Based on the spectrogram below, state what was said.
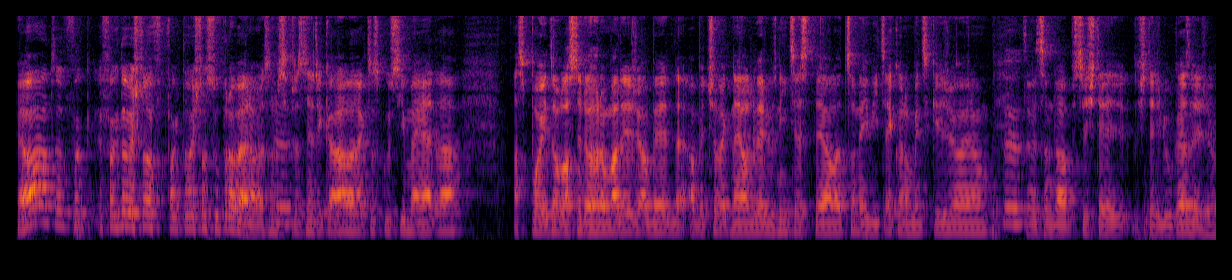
Jo, to fakt, fakt to vyšlo, fakt to vyšlo superové, no. Já jsem si Mm. přesně říkal, ale tak to zkusíme jet a, a spojit to vlastně dohromady, že aby, aby člověk nejel dvě různé cesty, ale co nejvíc ekonomicky, že jo, jenom. Hm. To jsem dal prostě čtyři, čtyři důkazy, že jo.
